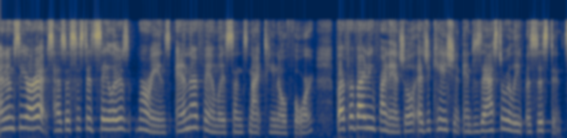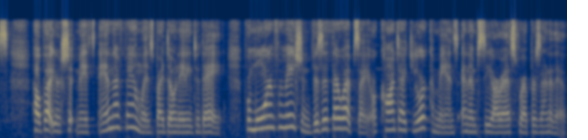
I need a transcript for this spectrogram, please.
NMCRS has assisted sailors, Marines, and their families since 1904 by providing financial, education, and disaster relief assistance. Help out your shipmates and their families by donating today. For more information, visit their website or contact your command's NMCRS representative.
